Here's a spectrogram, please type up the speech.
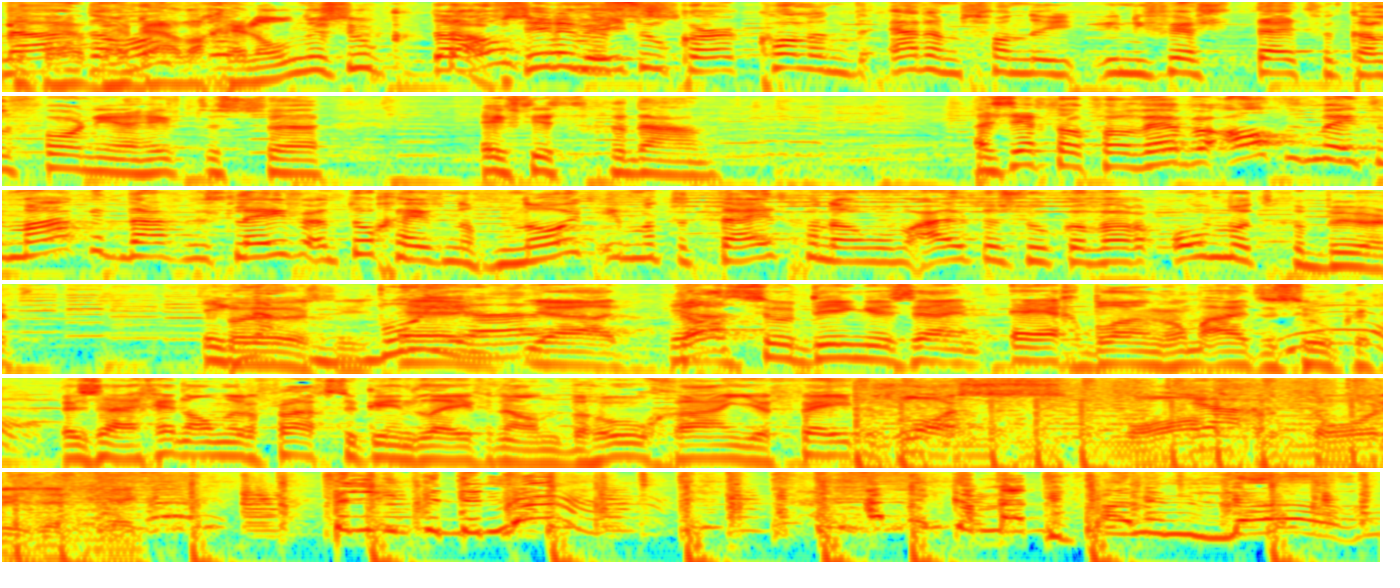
ja, ik Nou, heb, helemaal geen onderzoek. De nou, hoofdonderzoeker Colin Adams van de Universiteit van Californië heeft, dus, eh, heeft dit gedaan. Hij zegt ook van, we hebben altijd mee te maken in het dagelijks leven... en toch heeft nog nooit iemand de tijd genomen om uit te zoeken waarom het gebeurt. Ik denk, nou, boeien. En ja, dat soort dingen zijn echt belangrijk om uit te zoeken. Er zijn geen andere vraagstukken in het leven dan... hoe gaan je veters los? Oh, Ja. verdorie, zeg gek. Believe it or not, I think I might be falling in love.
